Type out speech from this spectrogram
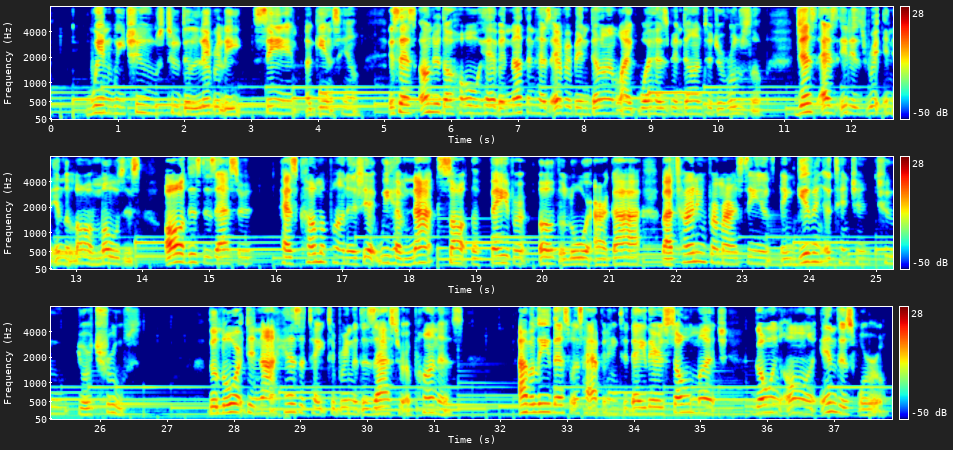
when we choose to deliberately sin against Him. It says, Under the whole heaven, nothing has ever been done like what has been done to Jerusalem. Just as it is written in the law of Moses, all this disaster has come upon us, yet we have not sought the favor of the Lord our God by turning from our sins and giving attention to your truth. The Lord did not hesitate to bring the disaster upon us I believe that's what's happening today. There is so much going on in this world,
